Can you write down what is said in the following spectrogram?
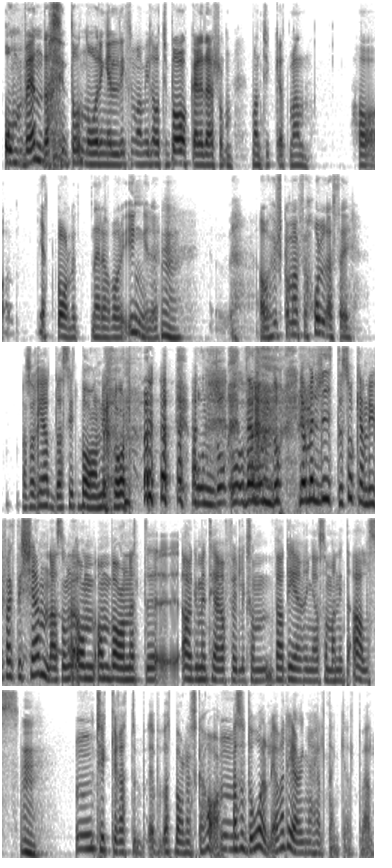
omvända sin tonåring eller liksom man vill ha tillbaka det där som man tycker att man har gett barnet när det har varit yngre. Mm. Ja, hur ska man förhålla sig? Alltså rädda sitt barn ifrån ondo. Ja men lite så kan det ju faktiskt kännas om, om, om barnet eh, argumenterar för liksom värderingar som man inte alls Mm. Mm. tycker att, att barnen ska ha. Mm. Alltså dåliga värderingar helt enkelt väl.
